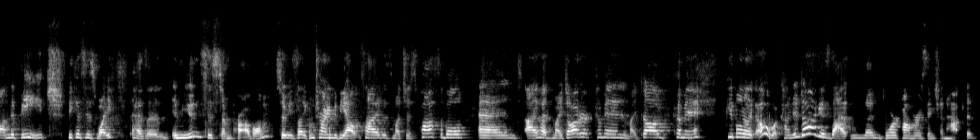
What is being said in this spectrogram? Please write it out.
on the beach because his wife has an immune system problem. So he's like, I'm trying to be outside as much as possible. And I had my daughter come in and my dog come in. People are like, oh, what kind of dog is that? And then more conversation happened.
